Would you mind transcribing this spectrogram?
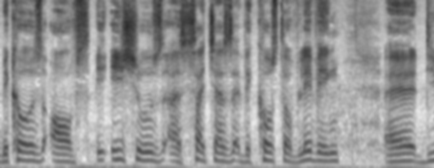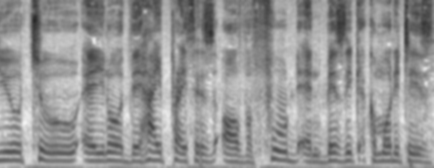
because of issues uh, such as the cost of living uh, due to, uh, you know, the high prices of food and basic commodities.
